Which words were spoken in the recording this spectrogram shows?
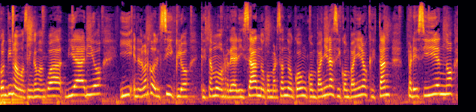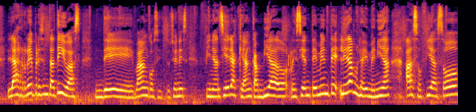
Continuamos en Camacuá Diario y en el marco del ciclo que estamos realizando, conversando con compañeras y compañeros que están presidiendo las representativas de bancos, instituciones financieras que han cambiado recientemente. Le damos la bienvenida a Sofía Sodo,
